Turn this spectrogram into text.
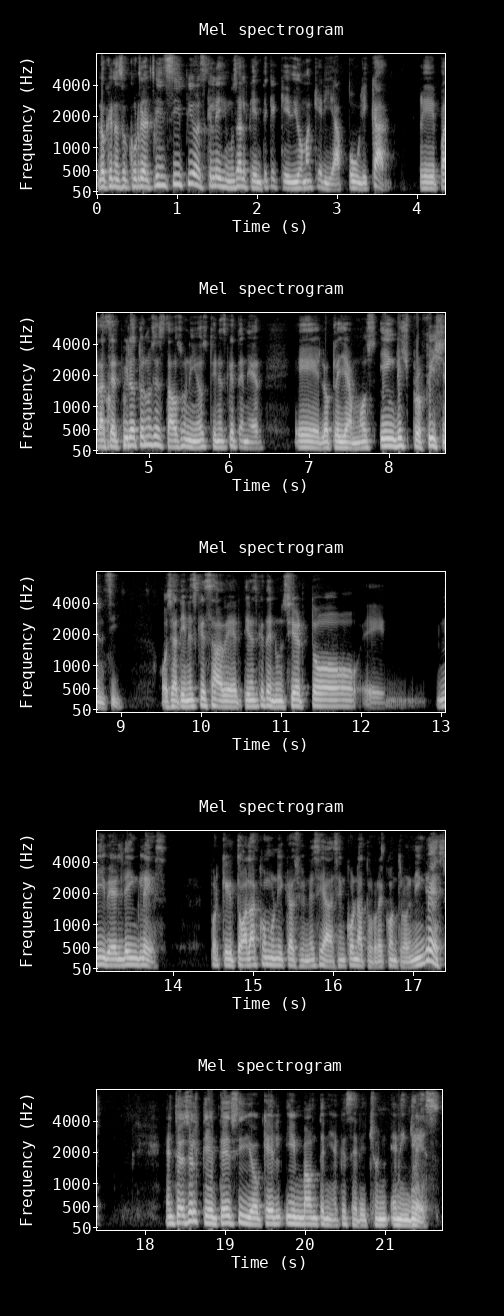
Lo que nos ocurrió al principio es que le dijimos al cliente que qué idioma quería publicar. Eh, para ser piloto en los Estados Unidos tienes que tener eh, lo que le llamamos English Proficiency. O sea, tienes que saber, tienes que tener un cierto eh, nivel de inglés, porque todas las comunicaciones se hacen con la torre de control en inglés. Entonces el cliente decidió que el inbound tenía que ser hecho en, inglés,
